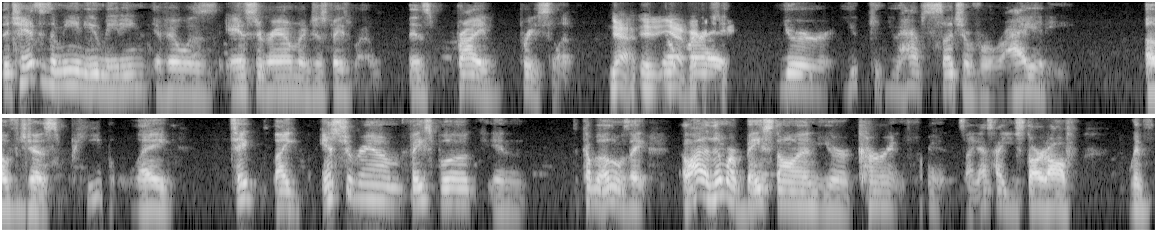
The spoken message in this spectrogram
the chances of me and you meeting if it was Instagram and just Facebook is probably pretty slim. Yeah, it, you know, yeah, very. You're you you have such a variety of just people. Like take like Instagram, Facebook, and a couple of other ones. Like a lot of them are based on your current friends. Like that's how you start off with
